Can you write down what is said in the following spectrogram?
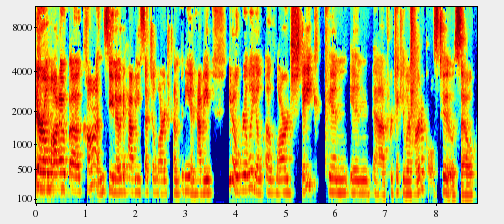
There are a lot of uh, cons you know to having such a large company and having you know really a, a large stake in in uh, particular verticals too. So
